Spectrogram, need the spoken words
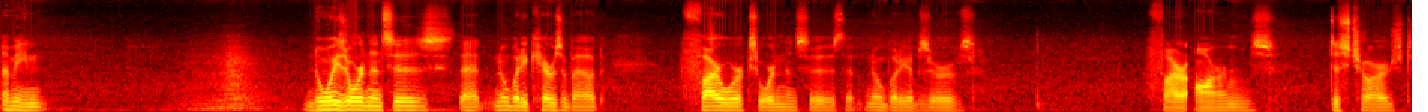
I mean, noise ordinances that nobody cares about, fireworks ordinances that nobody observes, firearms discharged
